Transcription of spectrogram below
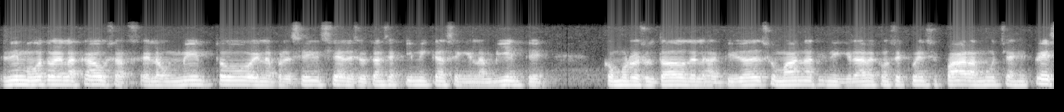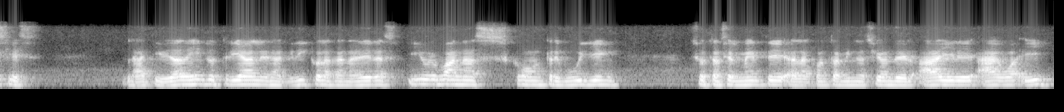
Tenemos otra de las causas, el aumento en la presencia de sustancias químicas en el ambiente como resultado de las actividades humanas tiene graves consecuencias para muchas especies. Las actividades industriales, agrícolas, ganaderas y urbanas contribuyen sustancialmente a la contaminación del aire, agua y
